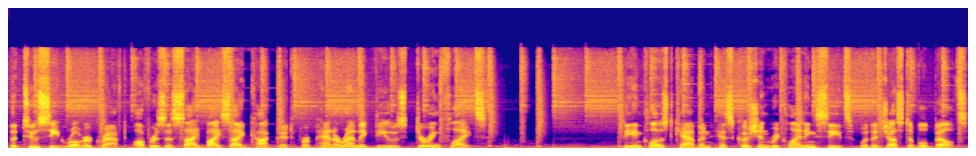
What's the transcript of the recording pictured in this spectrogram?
The two-seat rotorcraft offers a side-by-side -side cockpit for panoramic views during flights. The enclosed cabin has cushioned reclining seats with adjustable belts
